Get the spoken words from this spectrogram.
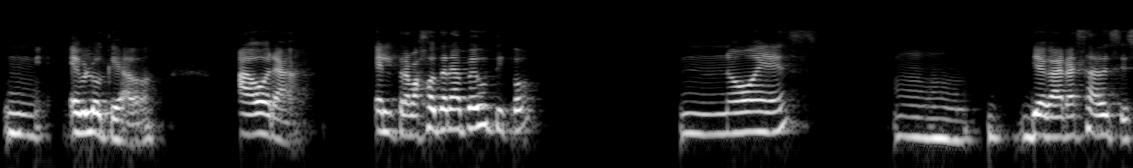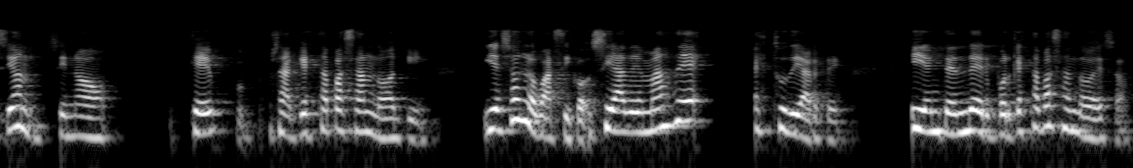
mm, he bloqueado. Ahora, el trabajo terapéutico no es mm, llegar a esa decisión, sino que, o sea, qué está pasando aquí. Y eso es lo básico. Si además de estudiarte y entender por qué está pasando eso,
